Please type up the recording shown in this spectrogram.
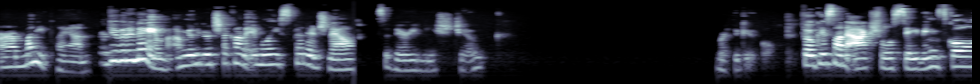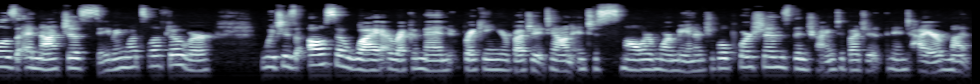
or a money plan or give it a name. I'm going to go check on Emily Spinach now. It's a very niche joke. Worth a Google. Focus on actual savings goals and not just saving what's left over which is also why I recommend breaking your budget down into smaller, more manageable portions than trying to budget an entire month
